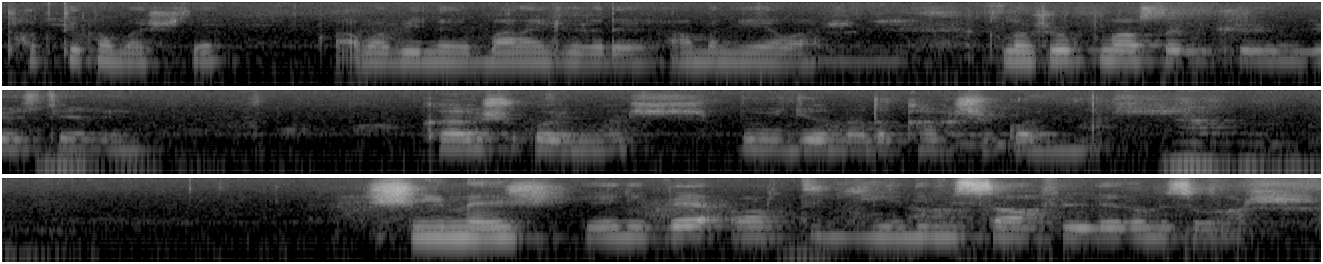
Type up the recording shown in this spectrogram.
taktik amaçlı. Ama beni bana göre. Ama niye var? Clash of Clans'ta bir köyümü göstereyim. Karışık oyunlar. Bu videonun adı karışık oyunlar. Şimej yeni ve artık yeni misafirlerimiz var.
